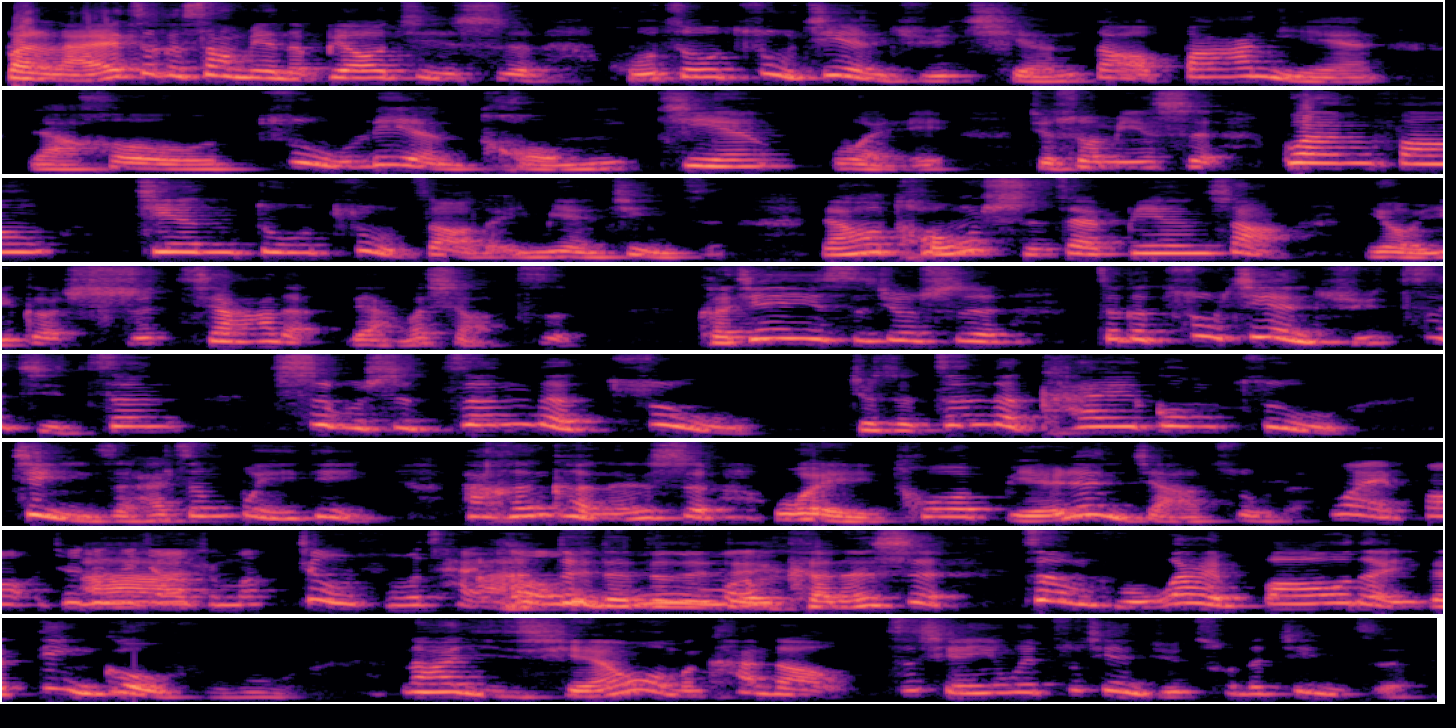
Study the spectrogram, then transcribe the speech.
本来这个上面的标记是湖州铸建局前到八年，然后铸炼铜监委，就说明是官方监督铸造的一面镜子。然后同时在边上有一个十佳的两个小字，可见意思就是这个铸建局自己真是不是真的铸，就是真的开工铸。镜子还真不一定，他很可能是委托别人家住的外包，就那个叫什么政府采购对对对对对，可能是政府外包的一个订购服务。那以前我们看到，之前因为住建局出的镜子，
